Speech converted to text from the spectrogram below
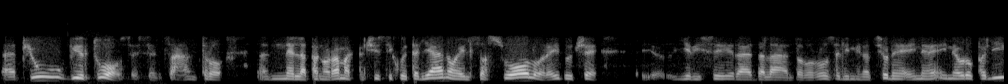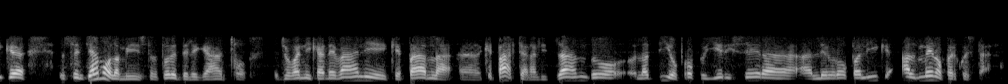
eh, più virtuose, senz'altro, eh, nel panorama calcistico italiano è il Sassuolo, reduce eh, ieri sera dalla dolorosa eliminazione in, in, Europa League. Sentiamo l'amministratore delegato Giovanni Carnevali che, parla, eh, che parte analizzando l'addio proprio ieri sera all'Europa League, almeno per quest'anno.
